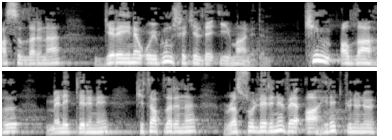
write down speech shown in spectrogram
asıllarına, gereğine uygun şekilde iman edin. Kim Allah'ı, meleklerini, kitaplarını, rasullerini ve ahiret gününü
